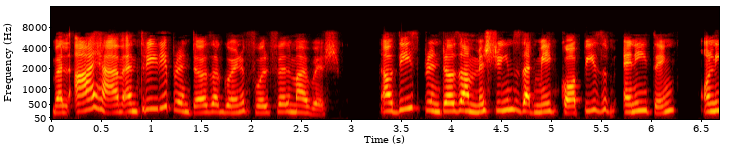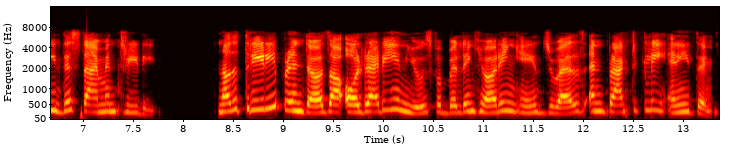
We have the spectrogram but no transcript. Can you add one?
Well, I have, and 3D printers are going to fulfill my wish. Now, these printers are machines that make copies of anything, only this time in 3D. Now, the 3D printers are already in use for building hearing aids, jewels, and practically anything.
